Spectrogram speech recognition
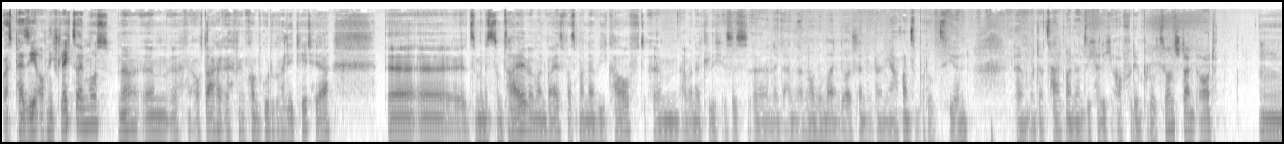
was per se auch nicht schlecht sein muss. Ne? Ähm, äh, auch da äh, kommt gute Qualität her. Äh, äh, zumindest zum Teil, wenn man weiß, was man da wie kauft. Ähm, aber natürlich ist es äh, eine ganz andere Nummer in Deutschland oder in Japan zu produzieren. Ähm, und da zahlt man dann sicherlich auch für den Produktionsstandort. Mm,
